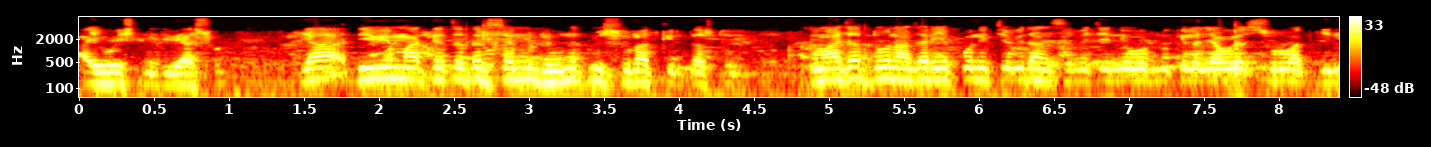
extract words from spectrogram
आई वैष्णवी देवी असो या देवी मातेचं दर्शन घेऊनच मी सुरुवात करीत असतो. माझ्या दोन हजार एकोणीसच्या विधानसभेच्या निवडणुकीला ज्यावेळेस सुरुवात केली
